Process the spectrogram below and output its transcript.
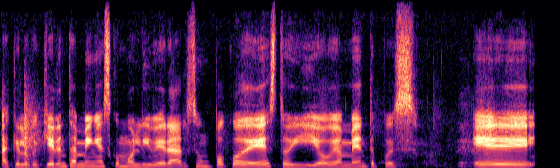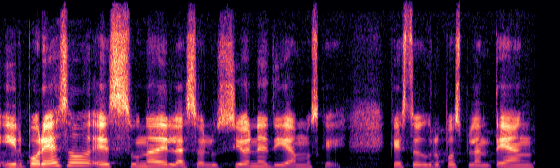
a que lo que quieren también es como liberarse un poco de esto y obviamente pues eh, ir por eso es una de las soluciones, digamos, que, estos grupos plantean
